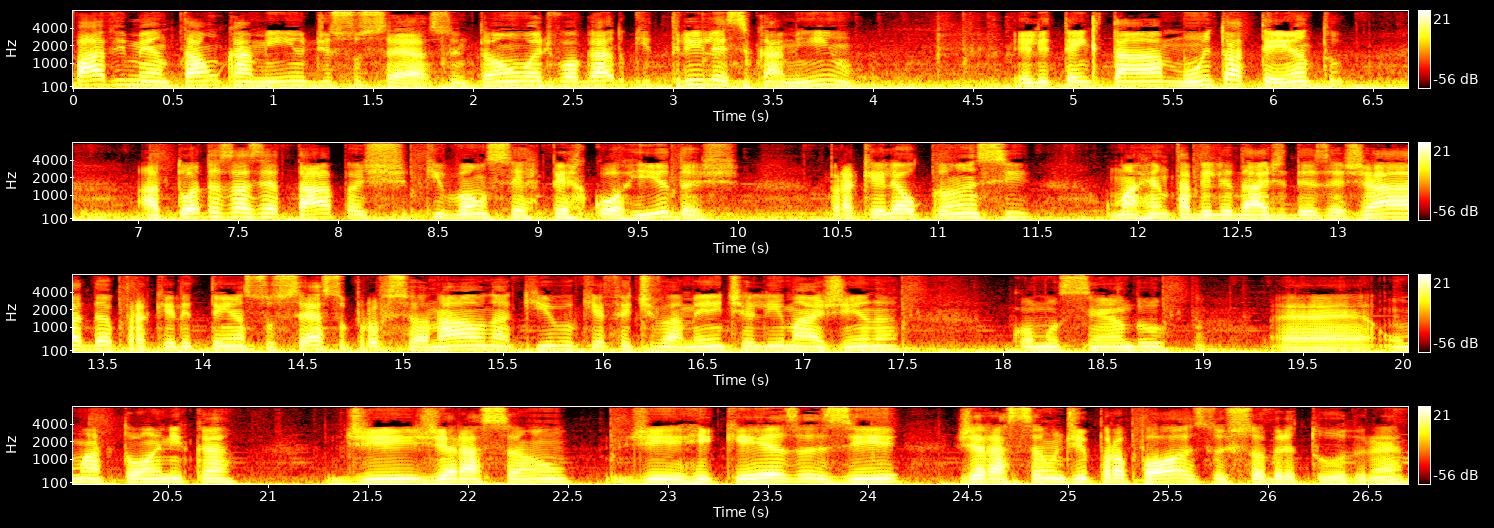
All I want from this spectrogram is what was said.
pavimentar um caminho de sucesso. Então, o advogado que trilha esse caminho, ele tem que estar muito atento a todas as etapas que vão ser percorridas para que ele alcance uma rentabilidade desejada, para que ele tenha sucesso profissional naquilo que efetivamente ele imagina como sendo é, uma tônica de geração de riquezas e geração de propósitos, sobretudo, né?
